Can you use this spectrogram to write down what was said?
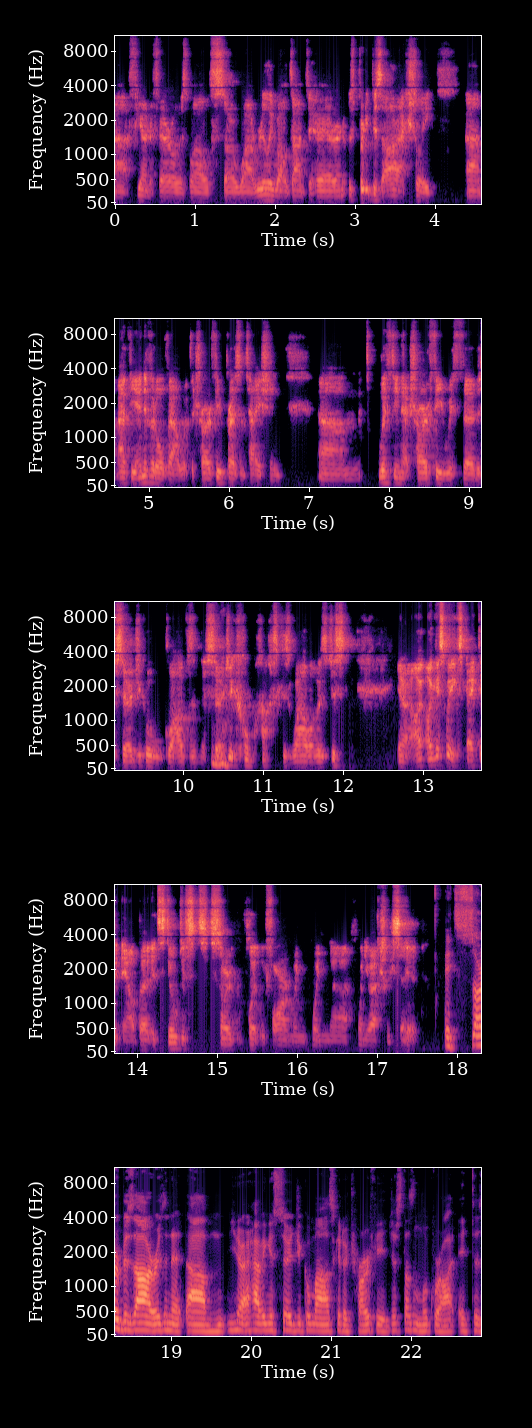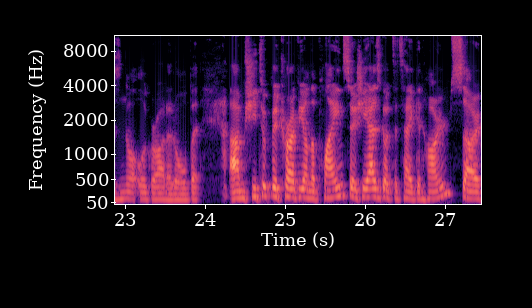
uh, Fiona Ferro as well. So uh, really well done to her. And it was pretty bizarre actually um, at the end of it all, Val, with the trophy presentation, um, lifting that trophy with the, the, surgical gloves and the surgical mask as well. It was just you know, I, I, guess we expect it now, but it's still just so completely foreign when when uh, when you actually see it it's so bizarre, isn't it? Um, you know, having a surgical mask at a trophy, it just doesn't look right. It does not look right at all. But um, she took the trophy on the plane, so she has got to take it home. So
